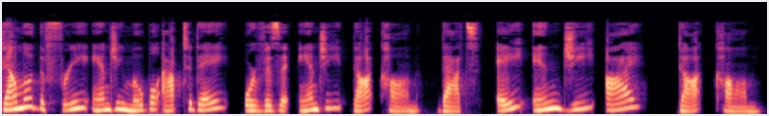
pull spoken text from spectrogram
Download the free Angi mobile app today or visit Angi.com. That's A-N-G-I dot com.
